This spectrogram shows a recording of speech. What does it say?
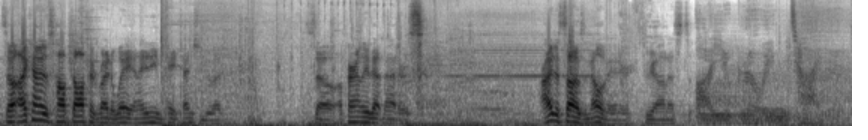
So I kind of just hopped off it right away and I didn't even pay attention to it. So apparently that matters. I just thought it was an elevator, to be honest. Are you growing tired?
